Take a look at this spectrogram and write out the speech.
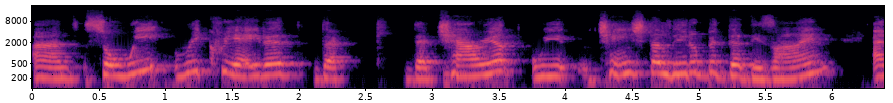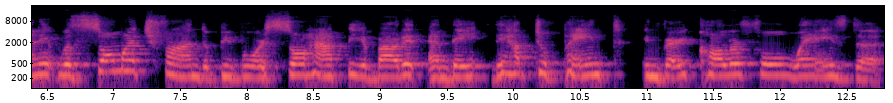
And so we recreated the the chariot. We changed a little bit the design, and it was so much fun. The people were so happy about it, and they they had to paint in very colorful ways the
